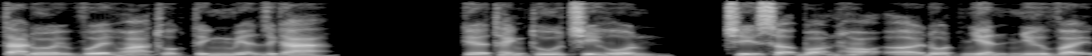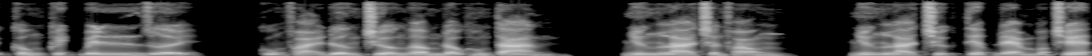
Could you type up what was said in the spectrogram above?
ta đối với hỏa thuộc tính miễn dịch A. Kia thánh thu chi hồn, chỉ sợ bọn họ ở đột nhiên như vậy công kích bên dưới, cũng phải đương trường âm độc hung tàn, nhưng là Trần Phong, nhưng là trực tiếp đem bóc chết.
